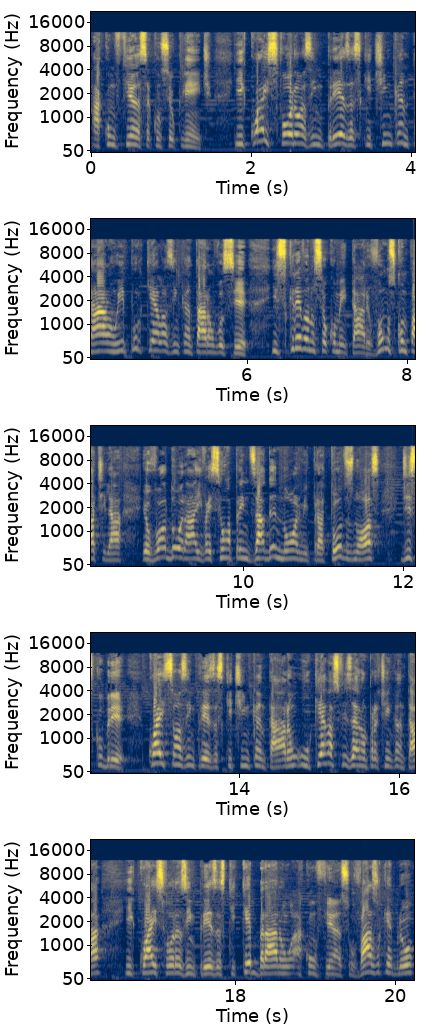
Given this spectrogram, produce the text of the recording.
a confiança com seu cliente? E quais foram as empresas que te encantaram e por que elas encantaram você? Escreva no seu comentário, vamos compartilhar. Eu vou adorar e vai ser um aprendizado enorme para todos nós descobrir quais são as empresas que te encantaram, o que elas fizeram para te encantar e quais foram as empresas que quebraram a confiança. O vaso quebrou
